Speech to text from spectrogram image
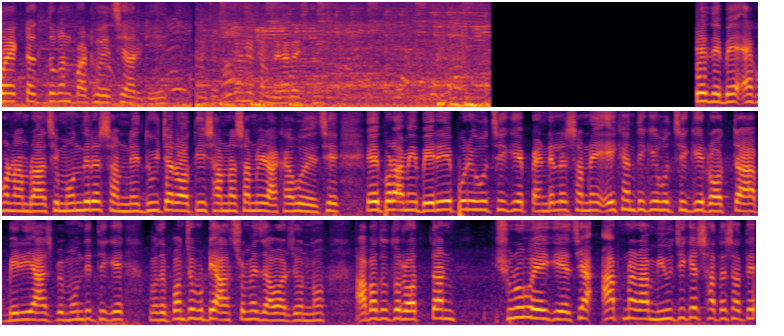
কয়েকটা দোকানপাট হয়েছে আর কি। দেবে, এখন আমরা আছি মন্দিরের সামনে, দুইটা রথই সামনাসামনি রাখা হয়েছে। এরপর আমি বেরিয়ে পড়ি হচ্ছে গিয়ে প্যান্ডেলের সামনে এইখান থেকে হচ্ছে গিয়ে রথটা বেরিয়ে আসবে মন্দির থেকে আমাদের পঞ্চবটি আশ্রমে যাওয়ার জন্য। আপাতত রথটান শুরু হয়ে গিয়েছে। আপনারা মিউজিকের সাথে সাথে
